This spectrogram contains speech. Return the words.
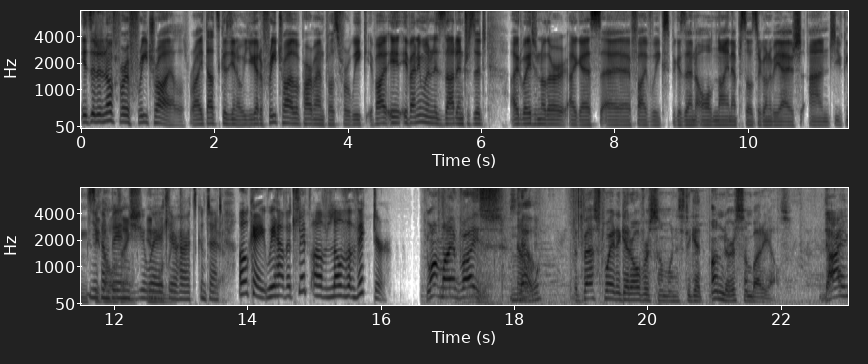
is it enough for a free trial? Right, that's because you know you get a free trial of Paramount Plus for a week. If I if anyone is that interested, I'd wait another, I guess, uh, five weeks because then all nine episodes are going to be out and you can see you the can whole binge thing your way to your week. heart's content. Okay, we have a clip of Love Victor. Do you want my advice? No. The best way to get over someone is to get under somebody else. I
